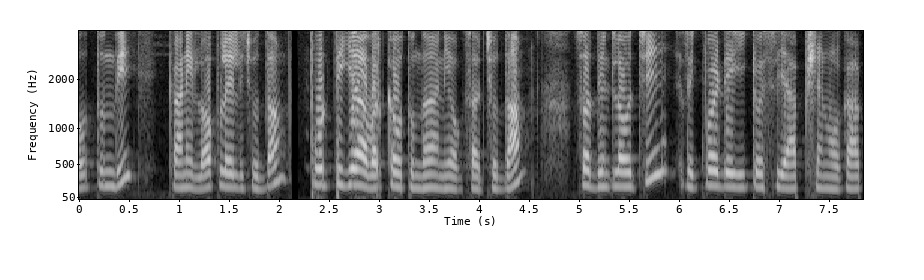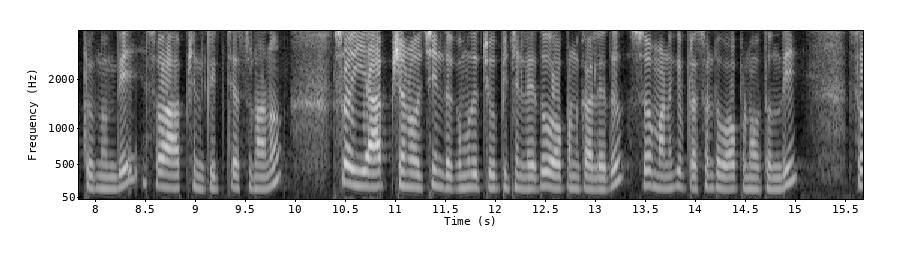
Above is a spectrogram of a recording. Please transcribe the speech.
అవుతుంది. కానీ లోపల వెళ్ళి చూద్దాం. పూర్తిగా వర్క్ అవుతుందా అని ఒకసారి చూద్దాం. సో దీంట్లో వచ్చి రిక్వైర్డ్ ఈక్వసీ ఆప్షన్ ఒక ఆప్షన్ ఉంది. సో ఆప్షన్ క్లిక్ చేస్తున్నాను. సో ఈ ఆప్షన్ వచ్చి ఇంతకుముందు చూపించలేదు ఓపెన్ కాలేదు. సో మనకి ప్రజెంట్ ఓపెన్ అవుతుంది. సో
